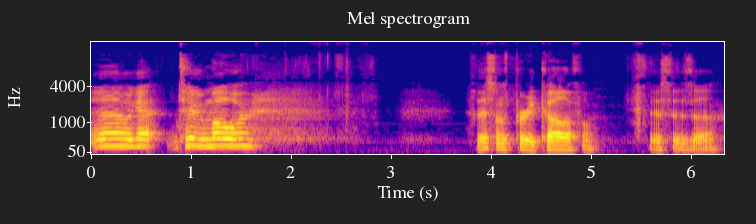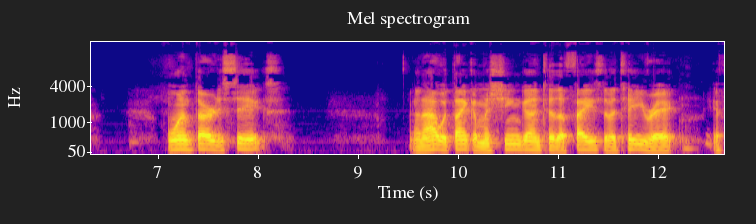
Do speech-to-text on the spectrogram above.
And uh, we got two more. This one's pretty colorful. This is a 136. And I would think a machine gun to the face of a T-Rex. If,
